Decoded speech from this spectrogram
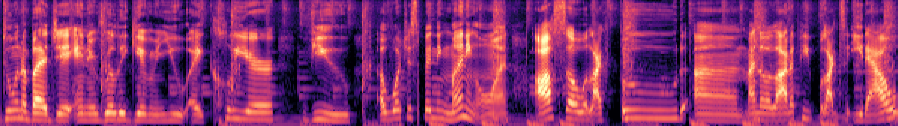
doing a budget and it really giving you a clear view of what you're spending money on. Also, like food, um, I know a lot of people like to eat out.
